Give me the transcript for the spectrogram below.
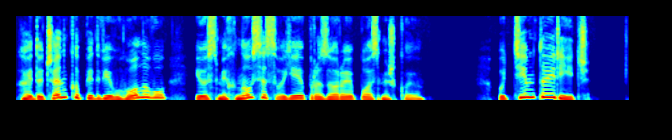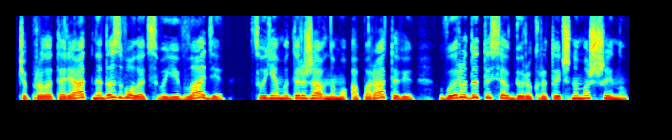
Гайдученко підвів голову і усміхнувся своєю прозорою посмішкою. Утім, то й річ, що пролетаріат не дозволить своїй владі, своєму державному апаратові виродитися в бюрократичну машину,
